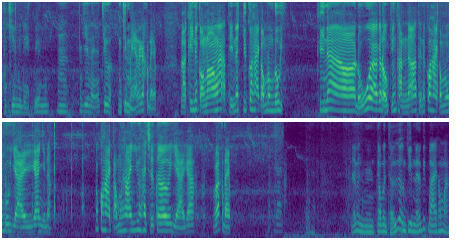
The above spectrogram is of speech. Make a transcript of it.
Con chim này đẹp ghê luôn. Ừ, con chim này nó chưa con chim mẹ nó rất là đẹp. Là khi nó còn non á thì nó chưa có hai cọng lông đuôi. Khi nó đủ cái độ trưởng thành đó thì nó có hai cọng lông đuôi dài ra gì nè. Nó có hai cọng hai với hai sợi tơ dài ra rất là đẹp. Để mình cho mình thử con chim này nó biết bay không à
